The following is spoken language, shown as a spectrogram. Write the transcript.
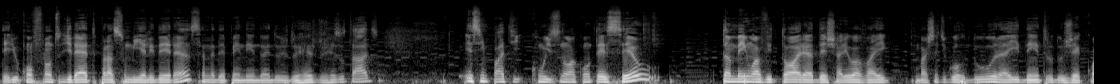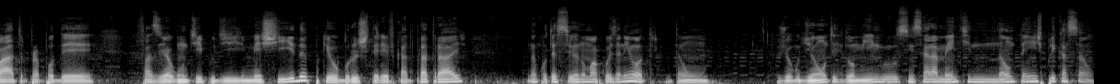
teria o confronto direto para assumir a liderança, né? Dependendo aí dos, dos resultados. Esse empate com isso não aconteceu. Também uma vitória deixaria o Havaí com bastante gordura aí dentro do G4 para poder fazer algum tipo de mexida, porque o Brusque teria ficado para trás. Não aconteceu numa coisa nem outra. Então, o jogo de ontem, de domingo, sinceramente, não tem explicação.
